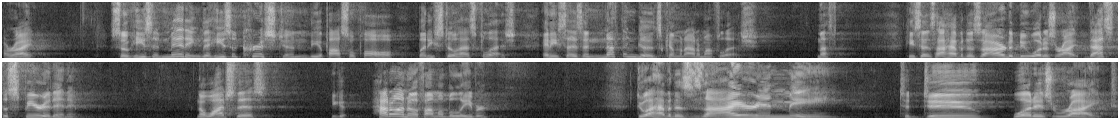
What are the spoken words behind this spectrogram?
All right? So he's admitting that he's a Christian, the Apostle Paul, but he still has flesh. And he says, and nothing good's coming out of my flesh. Nothing. He says, I have a desire to do what is right. That's the spirit in him. Now, watch this. You go, How do I know if I'm a believer? Do I have a desire in me to do what is right?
